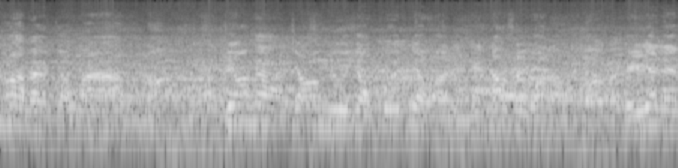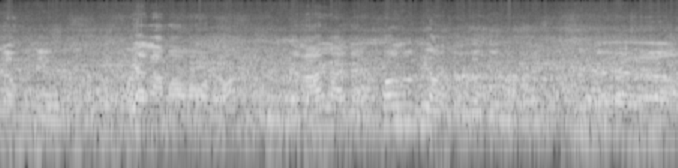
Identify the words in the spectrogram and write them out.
မလားပဲကြောင်မှာပါနော်ကျွန်တော်ကအကြောင်းမျိုးကြောင့်ပွဲပြတ်သွားတယ်နည်းနောက်ဆုတ်သွားတော့နော်ဘယ်ရက်လဲတော့မသိဘူးပြန်လာမှာပေါ့နော်ပြန်လာကကျအကောင်းဆုံးပြောင်းကျွန်တော်လုပ်ပြမှာပဲဒီလိုရတော့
